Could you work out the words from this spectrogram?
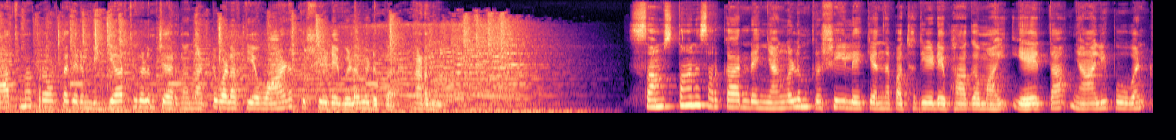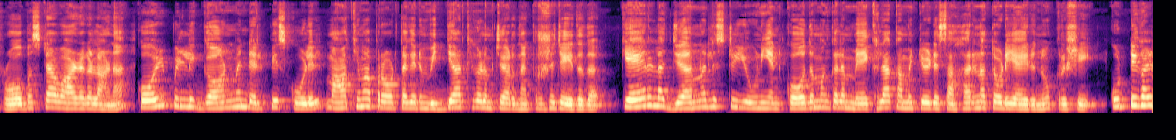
മാധ്യമപ്രവർത്തകരും വിദ്യാർത്ഥികളും ചേർന്ന് നട്ടുവളർത്തിയ വാഴകൃഷിയുടെ വിളവെടുപ്പ് നടന്നു. സംസ്ഥാന സർക്കാരിന്റെ ഞങ്ങളും കൃഷിയിലേക്ക് എന്ന പദ്ധതിയുടെ ഭാഗമായി ഏത്ത ഞാലിപ്പൂവൻ റോബസ്റ്റ വാഴകളാണ് കോഴിപ്പള്ളി ഗവൺമെന്റ് എൽ പി സ്കൂളിൽ മാധ്യമപ്രവർത്തകരും വിദ്യാർത്ഥികളും ചേർന്ന് കൃഷി ചെയ്തത്. കേരള ജേർണലിസ്റ്റ് യൂണിയൻ കോതമംഗലം മേഖലാ കമ്മിറ്റിയുടെ സഹകരണത്തോടെയായിരുന്നു കൃഷി. കുട്ടികൾ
